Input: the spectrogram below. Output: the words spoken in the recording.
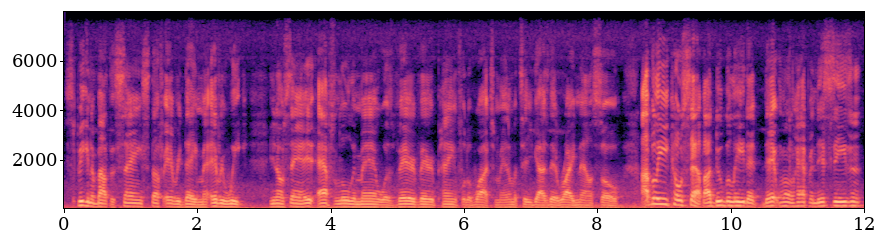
speaking about the same stuff every day, man, every week. You know what I'm saying? It absolutely, man, was very, very painful to watch, man. I'm going to tell you guys that right now. So I believe Coach Sapp. I do believe that that won't happen this season,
